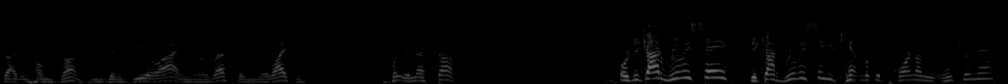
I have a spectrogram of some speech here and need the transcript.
driving home drunk and you get a DUI and you're arrested and your life is completely messed up. Or did God really say, did God really say you can't look at porn on the internet?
